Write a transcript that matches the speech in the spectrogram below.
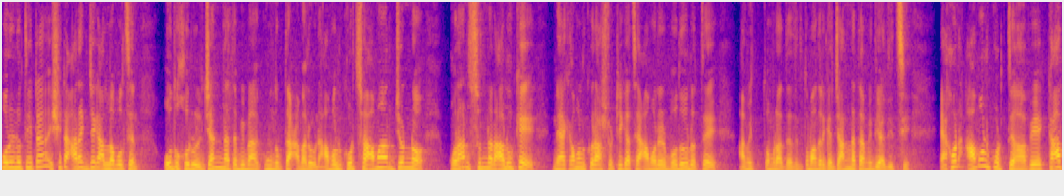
পরিণতিটা, সেটা আরেক জায়গায় আল্লাহ বলছেন ওদখরুল জান্নাত বিমা কুমতুম তা আমালুন আমল করছ আমার জন্য? কোরআন সুন্নার আলুকে? ন্যাক আমল করে আসলো, ঠিক আছে, আমলের বদৌলতে আমি তোমরা তোমাদেরকে জান্নাত আমি দিয়ে দিচ্ছি। এখন আমল করতে হবে, কাজ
